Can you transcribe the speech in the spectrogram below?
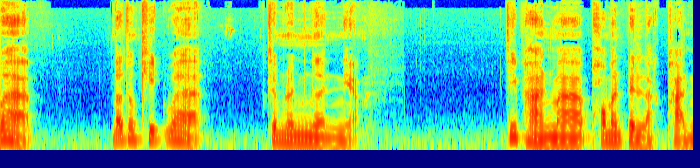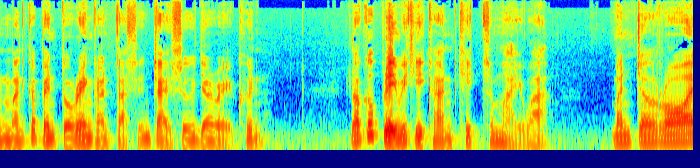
ว่าเราต้องคิดว่าจำนวนเงินเนี่ยที่ผ่านมาพอมันเป็นหลักพันมันก็เป็นตัวเร่งการตัดสินใจซื้อจะเร็วขึ้นเราก็เปลี่ยนวิธีการคิดสมัยว่า มันจะร้อย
